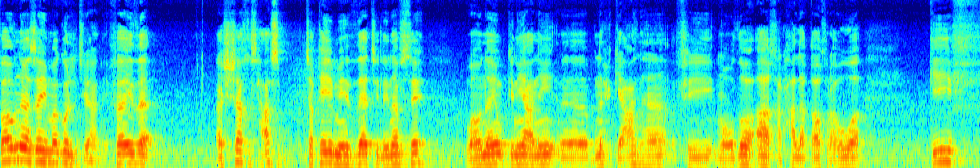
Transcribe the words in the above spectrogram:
فهنا زي ما قلت يعني فإذا الشخص حسب تقييمه الذاتي لنفسه وهنا يمكن يعني آه، بنحكي عنها في موضوع آخر حلقة أخرى هو كيف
